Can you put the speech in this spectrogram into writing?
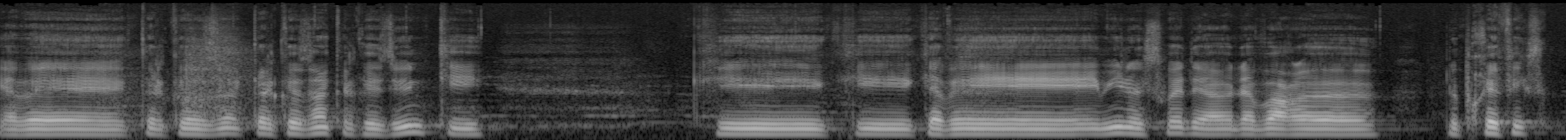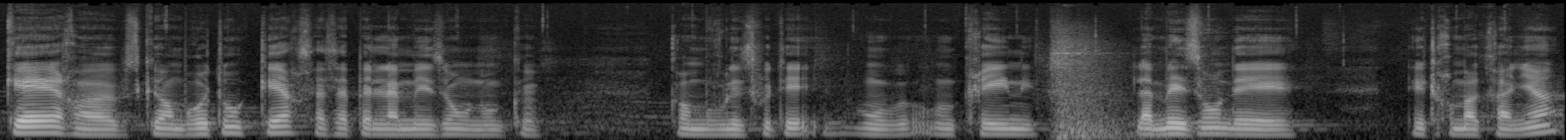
il y avait quelques-uns, quelques-uns quelques-unes qui, qui, qui, avaient émis le souhait d'avoir euh, le préfixe Ker, euh, parce qu'en breton, Ker, ça s'appelle la maison. Donc, comme vous le souhaitez, on, crée la maison des, des traumas crâniens.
